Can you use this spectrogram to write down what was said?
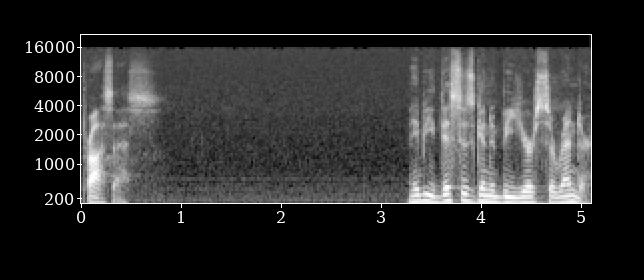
process. Maybe this is going to be your surrender.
